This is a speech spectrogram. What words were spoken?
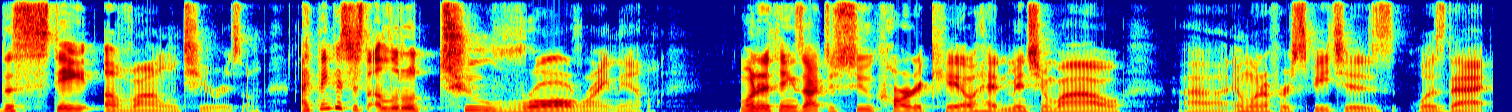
the state of volunteerism. I think it's just a little too raw right now. One of the things Dr. Sue Carter Kahl had mentioned while uh, in one of her speeches was that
